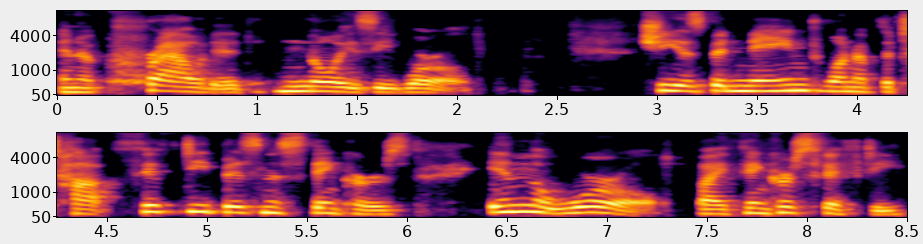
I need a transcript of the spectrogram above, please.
in a crowded, noisy world. She has been named one of the top 50 business thinkers in the world by Thinkers 50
